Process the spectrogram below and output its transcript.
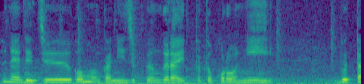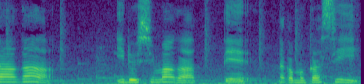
船で15分か20分ぐらい行ったところに豚がいる島があってなんか昔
